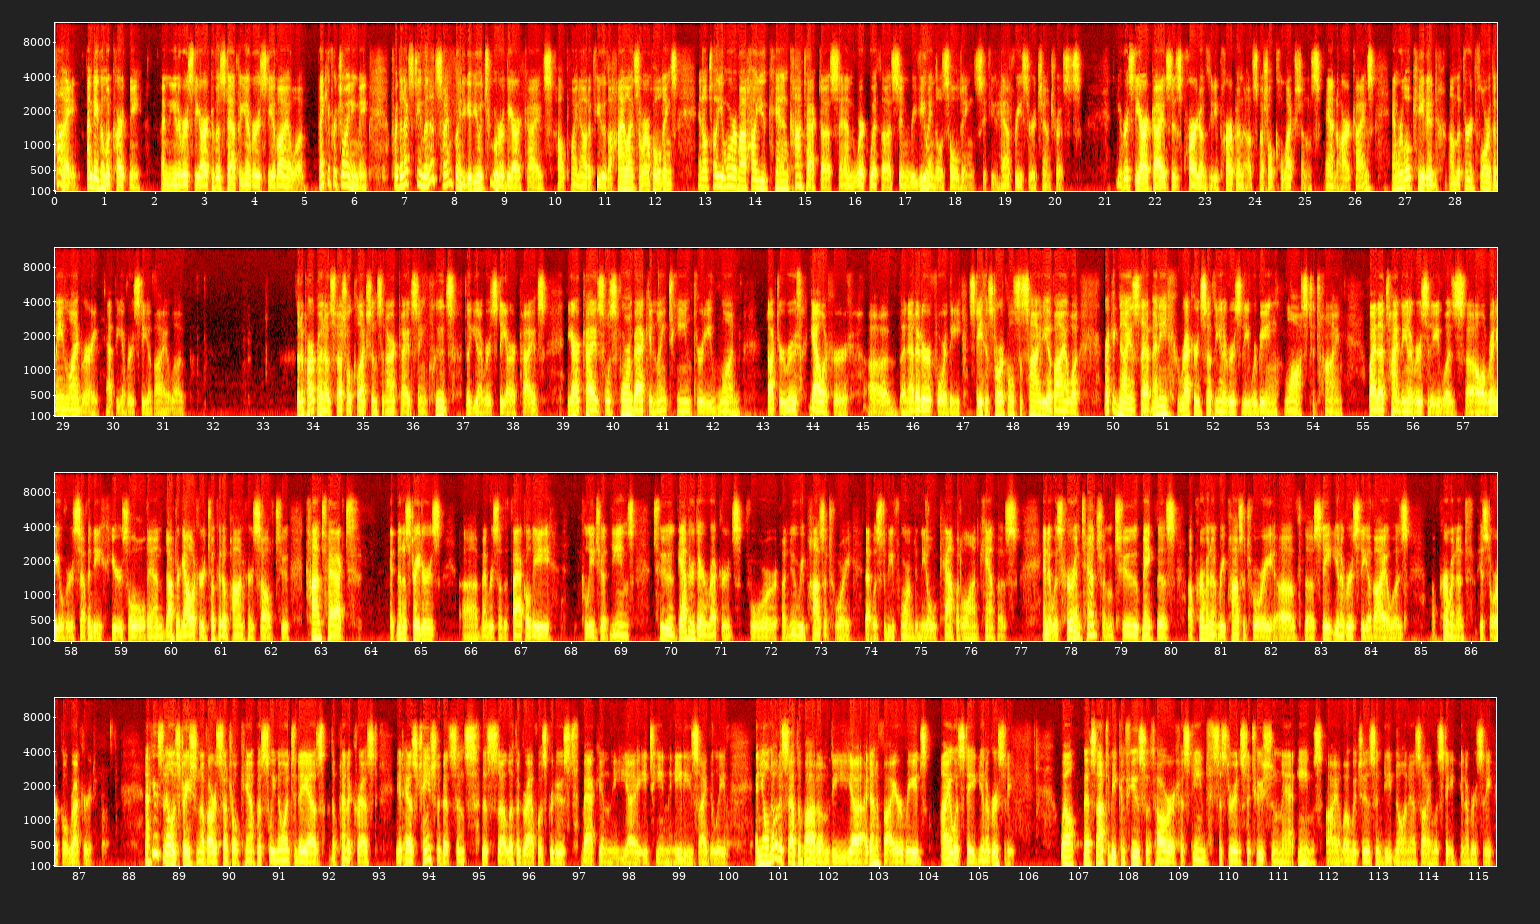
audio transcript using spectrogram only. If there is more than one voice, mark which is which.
Speaker 1: Hi, I'm David McCartney. I'm the University Archivist at the University of Iowa. Thank you for joining me. For the next few minutes, I'm going to give you a tour of the archives. I'll point out a few of the highlights of our holdings, and I'll tell you more about how you can contact us and work with us in reviewing those holdings if you have research interests. University Archives is part of the Department of Special Collections and Archives, and we're located on the third floor of the main library at the University of Iowa. The Department of Special Collections and Archives includes the University Archives. The archives was formed back in 1931. Dr. Ruth Gallagher, uh, an editor for the State Historical Society of Iowa, recognized that many records of the university were being lost to time. By that time, the university was uh, already over 70 years old, and Dr. Gallagher took it upon herself to contact administrators, uh, members of the faculty, collegiate deans, to gather their records for a new repository that was to be formed in the old Capitol on campus. And it was her intention to make this a permanent repository of the State University of Iowa's permanent historical record. Now here's an illustration of our central campus. We know it today as the Pentacrest. It has changed a bit since this uh, lithograph was produced back in the uh, 1880s, I believe. And you'll notice at the bottom, the uh, identifier reads Iowa State University. Well, that's not to be confused with our esteemed sister institution at Ames, Iowa, which is indeed known as Iowa State University.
